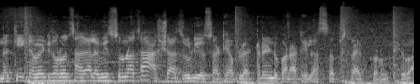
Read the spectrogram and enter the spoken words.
नक्की कमेंट करून सांगायला विसरू नका. अशाच व्हिडिओसाठी आपल्या ट्रेंड मराठीला सबस्क्राईब करून ठेवा.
